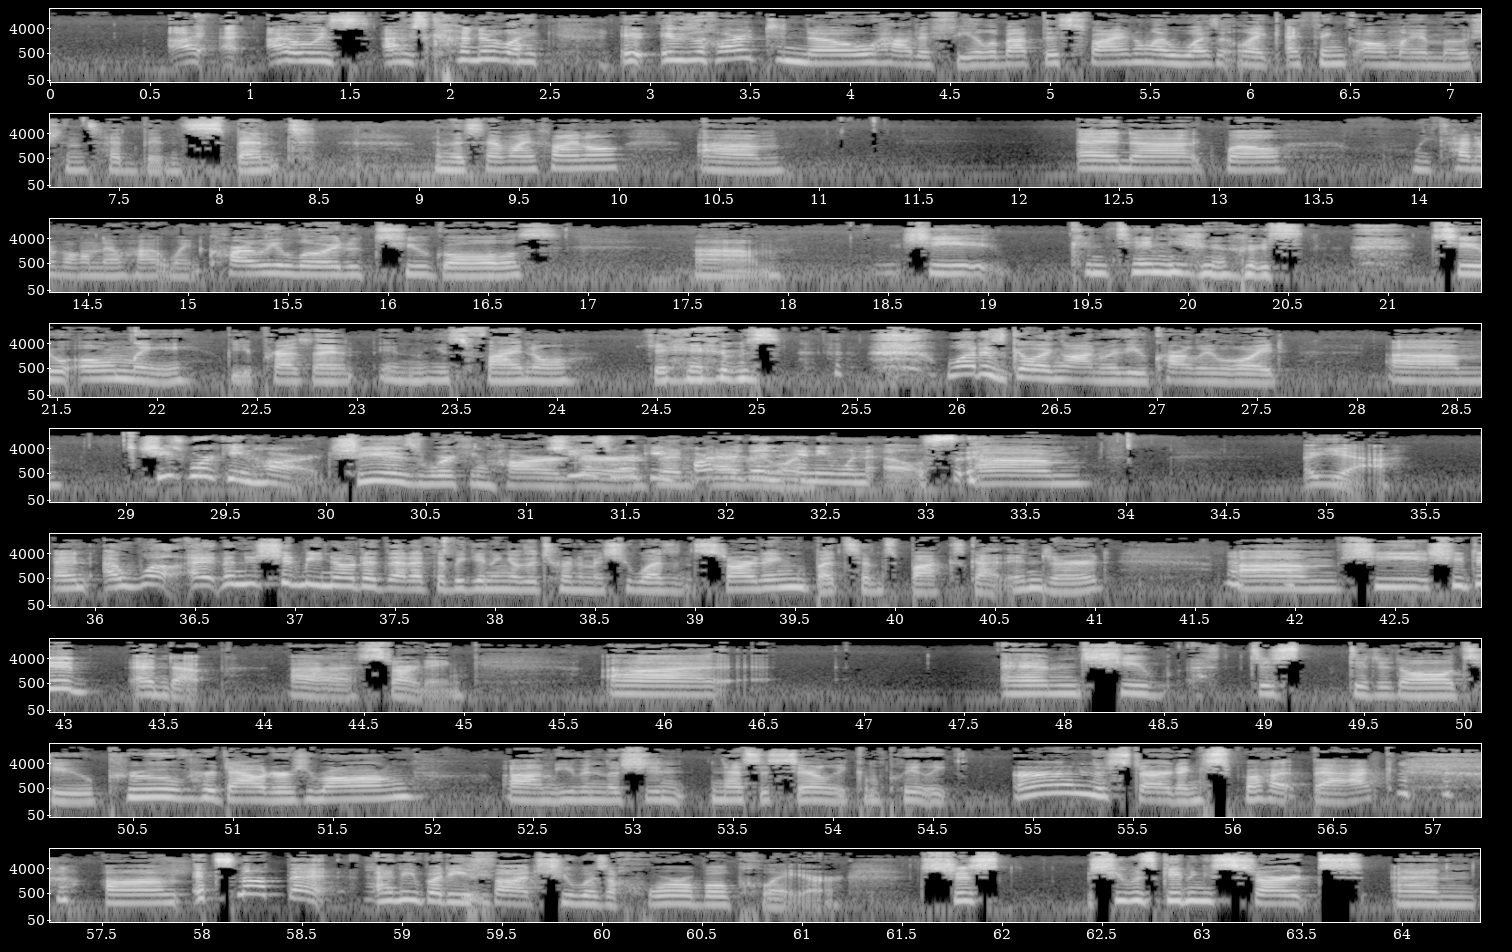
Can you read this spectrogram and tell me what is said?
I, I, I was I was kind of like it, it was hard to know how to feel about this final. I wasn't like I think all my emotions had been spent in the semifinal. Um, and uh, well, we kind of all know how it went. Carli Lloyd with two goals. Um, she continues to only be present in these final games. what is going on with you, Carli Lloyd? Um, She's working hard. she is working hard. She is working than harder everyone. than anyone else. Uh, Yeah. And uh, well, and it should be noted that at the beginning of the tournament she wasn't starting, but since Boxx got injured, um, she she did end up uh, starting, uh, and she just did it all to prove her doubters wrong, um, even though she didn't necessarily completely earn the starting spot back. um, it's not that anybody thought she was a horrible player. It's just she was getting starts and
